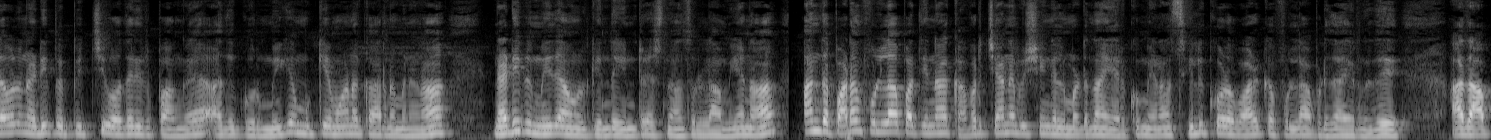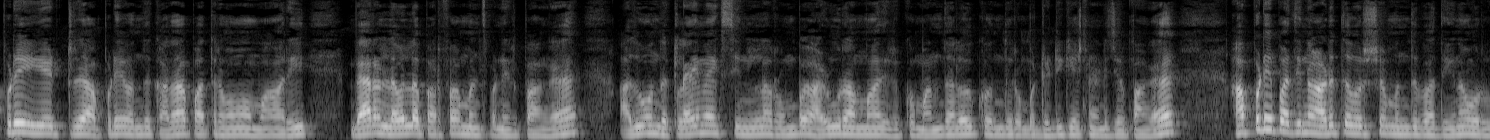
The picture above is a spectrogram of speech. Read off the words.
லெவலில் நடிப்பை பிச்சு உதறி இருப்பாங்க அதுக்கு ஒரு மிக முக்கியமான காரணம் என்னென்னா நடிப்பு மீது அவங்களுக்கு எந்த இன்ட்ரெஸ்ட் தான் சொல்லலாம். ஏன்னா அந்த படம் ஃபுல்லாக பார்த்தீங்கன்னா கவர்ச்சியான விஷயங்கள் மட்டும்தான் இருக்கும். ஏன்னா சிலுக்கோட வாழ்க்கை ஃபுல்லாக அப்படி தான் இருந்தது. அதை அப்படியே ஏற்று அப்படியே வந்து கதாபாத்திரமாக மாறி வேற லெவலில் பர்ஃபார்மன்ஸ் பண்ணியிருப்பாங்க அதுவும் அந்த கிளைமேக்ஸ் சீன்லாம் ரொம்ப அழுகுற மாதிரி இருக்கும். அந்த அளவுக்கு வந்து ரொம்ப டெடிகேஷன் நடிச்சிருப்பாங்க அப்படியே பார்த்தீங்கன்னா அடுத்த வருஷம் வந்து பார்த்தீங்கன்னா ஒரு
